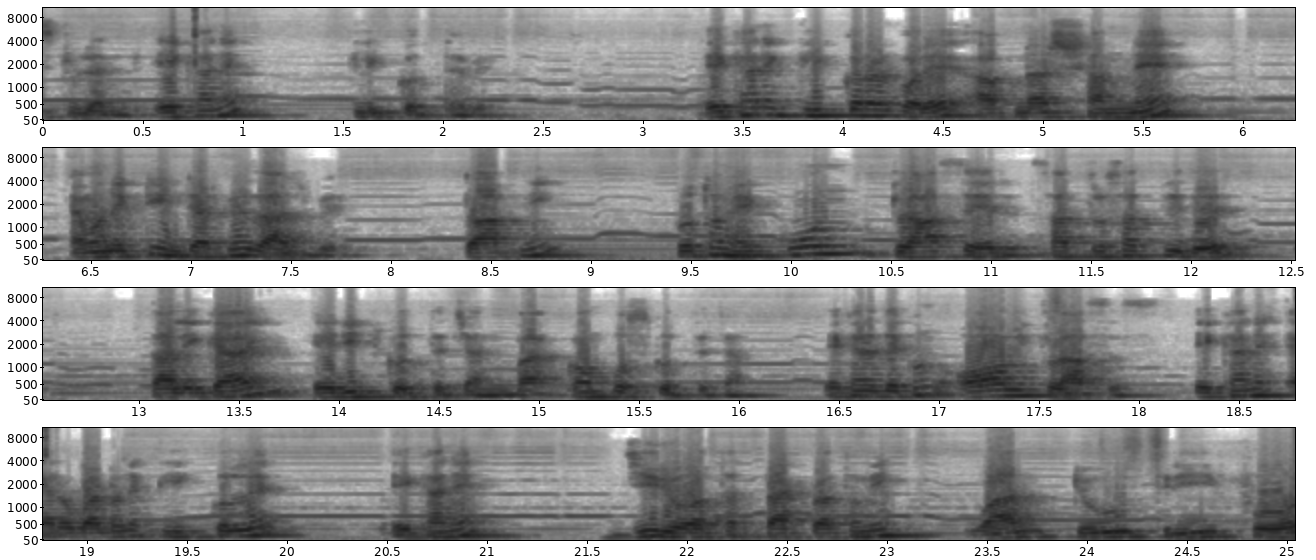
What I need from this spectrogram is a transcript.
স্টুডেন্ট, এখানে ক্লিক করতে হবে। এখানে ক্লিক করার পরে আপনার সামনে এমন একটি ইন্টারফেস আসবে। তো আপনি প্রথমে কোন ক্লাসের ছাত্রছাত্রীদের তালিকায় এডিট করতে চান বা কম্পোজ করতে চান? এখানে দেখুন অল ক্লাসেস এখানে অ্যারো বাটনে ক্লিক করলে এখানে জিরো অর্থাৎ প্রাক প্রাথমিক one two three four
